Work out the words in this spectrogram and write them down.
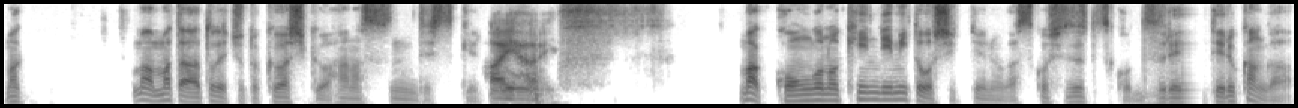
まあ、まあ、また後でちょっと詳しくは話すんですけど、はいはい。まあ、今後の金利見通しっていうのが少しずつこうずれてる感が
